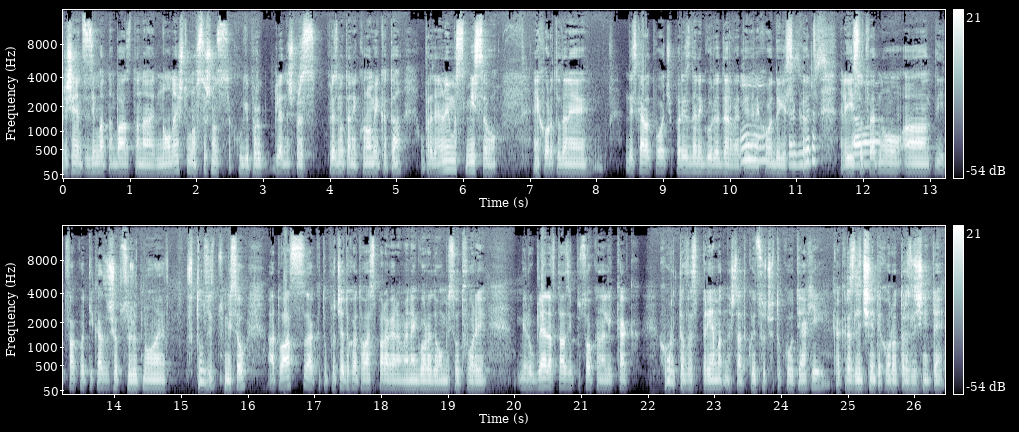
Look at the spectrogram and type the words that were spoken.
решенията се взимат на базата на едно нещо, но всъщност, ако ги гледнеш през призмата на економиката, определено има смисъл е хората да не да изкарат повече пари, за да не горят дървета mm-hmm. и да не ходят да ги секат. Нали, и съответно, а, и това, което ти казваш, абсолютно е в този смисъл. А то аз, като прочетох, се прави на мене горе-долу ми се отвори мирогледа в тази посока, нали, как хората възприемат нещата, които случват около тях и как различните хора от различните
